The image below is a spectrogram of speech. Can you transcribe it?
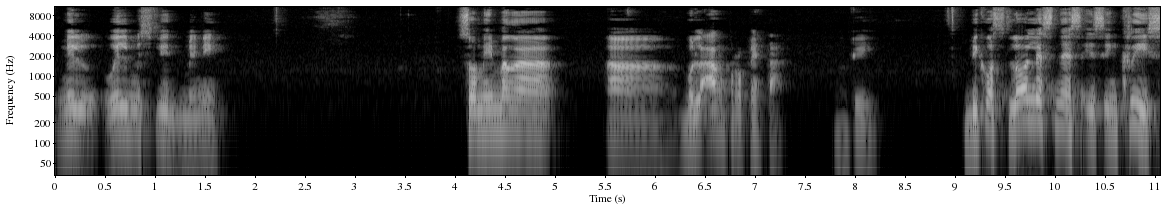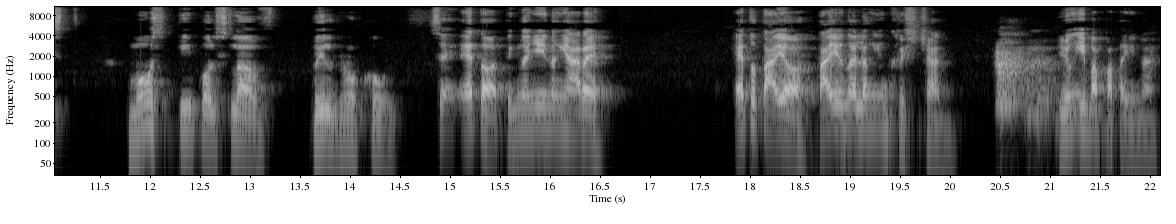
will, will mislead many. So, may mga uh, bulaang propeta. Okay? Because lawlessness is increased, most people's love will grow cold. So, eto, tingnan niyo yung nangyari. Eto tayo. Tayo na lang yung Christian. Yung iba patay na.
